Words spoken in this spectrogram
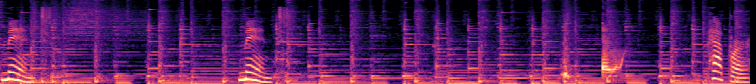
Mint. Mint. Pepper.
